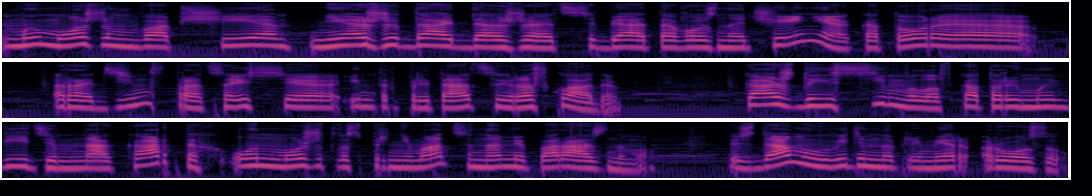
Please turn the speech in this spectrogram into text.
мы можем вообще не ожидать даже от себя того значения, которое родим в процессе интерпретации расклада. Каждый из символов, который мы видим на картах, он может восприниматься нами по-разному. То есть, да, мы увидим, например, розу.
